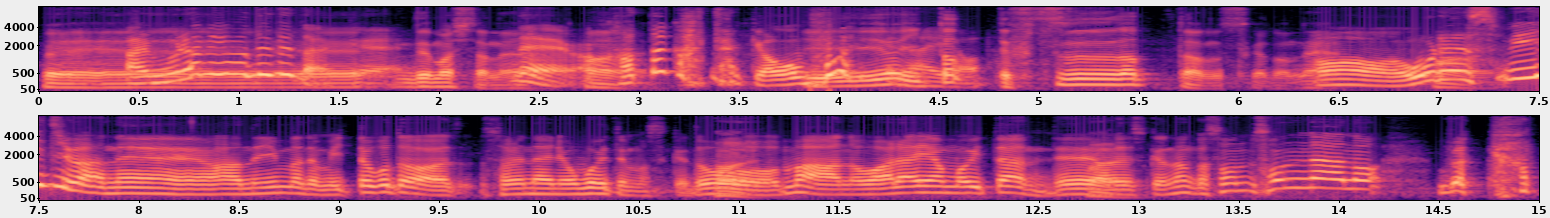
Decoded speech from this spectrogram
あれ村人も出てたっけ？出ましたね。ねえ、はい。硬かったっけ？覚えていやいたないよっ。て普通だったんですけどね。俺、はい。スピーチはねあの今でも言ったことはそれなりに覚えてますけど、はい。まああの笑い屋もいたんで、はい。あれですけどなんかそんそんなあのうわ勝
